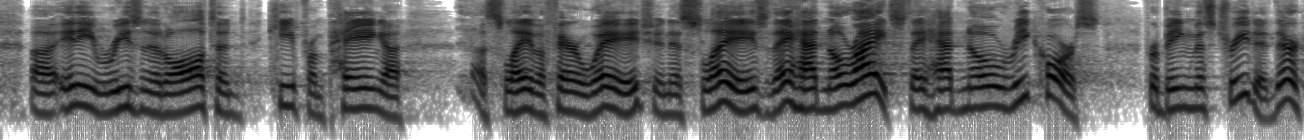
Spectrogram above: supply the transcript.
uh, any reason at all to keep from paying a, a slave a fair wage. And as slaves, they had no rights, they had no recourse for being mistreated. They're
